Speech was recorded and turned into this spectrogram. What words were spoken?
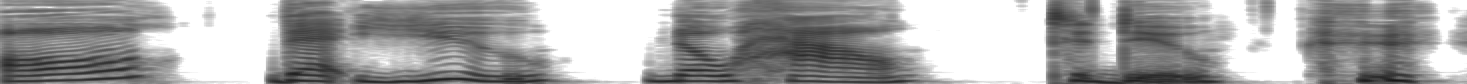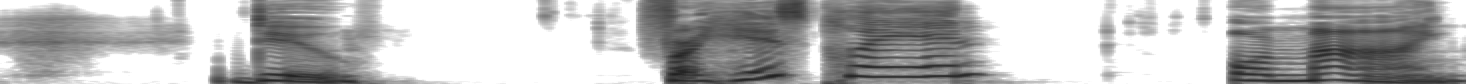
All that you know how to do. do. For his plan or mine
